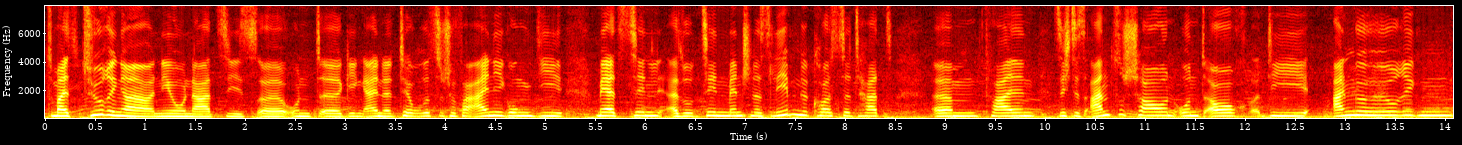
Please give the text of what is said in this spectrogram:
zumeist Thüringer Neonazis äh, und äh, gegen eine terroristische Vereinigung, die mehr als zehn, also zehn Menschen das Leben gekostet hat, ähm, fallen, sich das anzuschauen und auch die Angehörigen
